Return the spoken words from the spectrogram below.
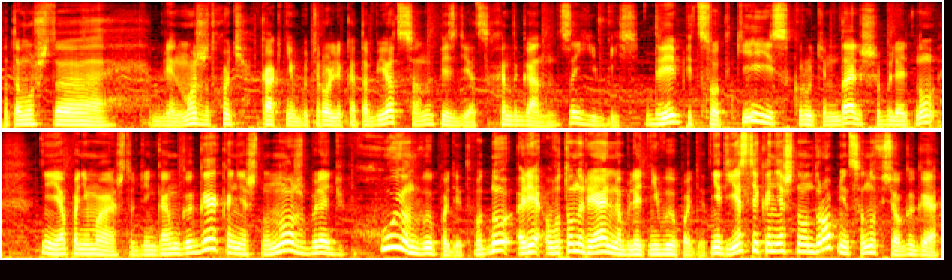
Потому что Блин, может хоть как-нибудь ролик отобьется, ну пиздец, handgun, заебись. 2500 кейс, крутим дальше, блядь, ну, не, я понимаю, что деньгам GG, конечно, нож, блядь, хуй он выпадет, вот, ну, ре, вот он реально, блядь, не выпадет. Нет, если, конечно, он дропнется, ну все, GG,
